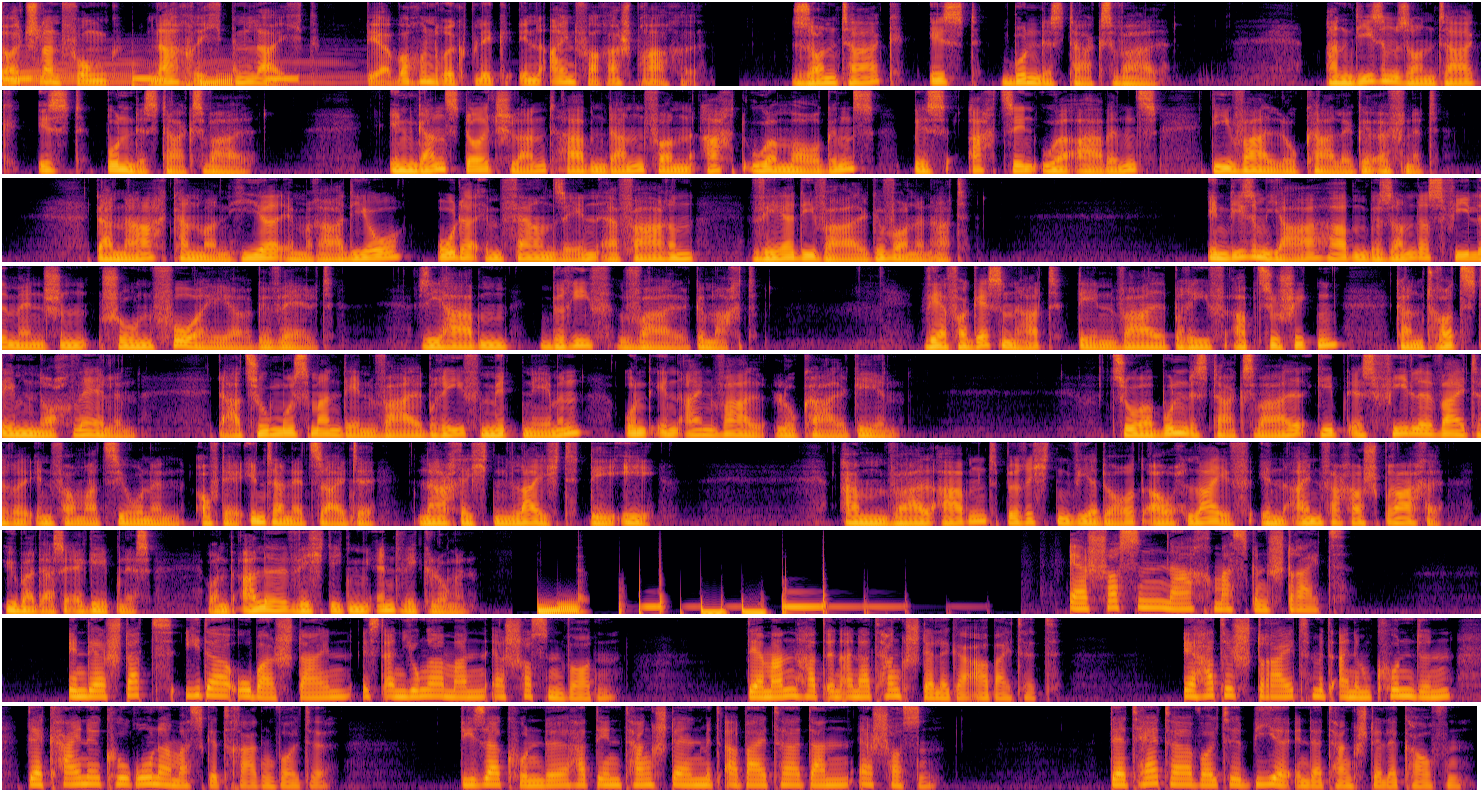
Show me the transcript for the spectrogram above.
Deutschlandfunk Nachrichten leicht. Der Wochenrückblick in einfacher Sprache. Sonntag ist Bundestagswahl. An diesem Sonntag ist Bundestagswahl. In ganz Deutschland haben dann von 8 Uhr morgens bis 18 Uhr abends die Wahllokale geöffnet. Danach kann man hier im Radio oder im Fernsehen erfahren, wer die Wahl gewonnen hat. In diesem Jahr haben besonders viele Menschen schon vorher gewählt. Sie haben Briefwahl gemacht. Wer vergessen hat, den Wahlbrief abzuschicken, kann trotzdem noch wählen. Dazu muss man den Wahlbrief mitnehmen und in ein Wahllokal gehen. Zur Bundestagswahl gibt es viele weitere Informationen auf der Internetseite nachrichtenleicht.de. Am Wahlabend berichten wir dort auch live in einfacher Sprache über das Ergebnis und alle wichtigen Entwicklungen. Erschossen nach Maskenstreit. In der Stadt Ida Oberstein ist ein junger Mann erschossen worden. Der Mann hat in einer Tankstelle gearbeitet. Er hatte Streit mit einem Kunden, der keine Corona-Maske tragen wollte. Dieser Kunde hat den Tankstellenmitarbeiter dann erschossen. Der Täter wollte Bier in der Tankstelle kaufen.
